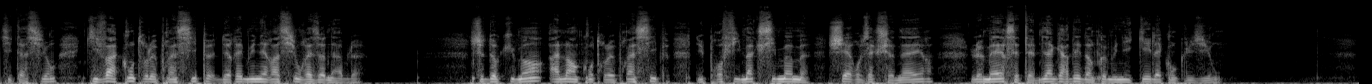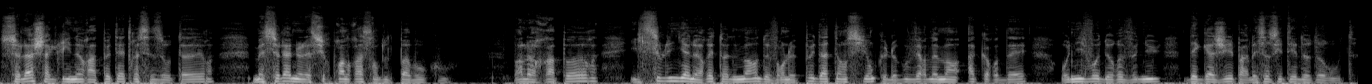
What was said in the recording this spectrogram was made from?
citation, qui va contre le principe de rémunération raisonnable. Ce document, allant contre le principe du profit maximum cher aux actionnaires, le maire s'était bien gardé d'en communiquer la conclusion. Cela chagrinera peut-être ses auteurs, mais cela ne les surprendra sans doute pas beaucoup. Dans leur rapport, ils soulignaient leur étonnement devant le peu d'attention que le gouvernement accordait au niveau de revenus dégagés par les sociétés d'autoroutes.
